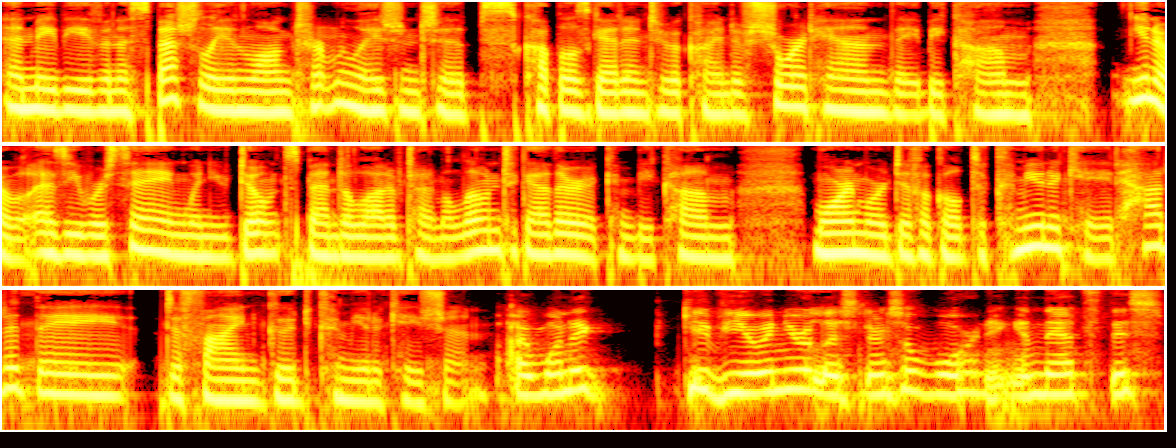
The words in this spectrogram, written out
and maybe even especially in long term relationships, couples get into a kind of shorthand. They become, you know, as you were saying, when you don't spend a lot of time alone together, it can become more and more difficult to communicate. How did they define good communication? I want to give you and your listeners a warning, and that's this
